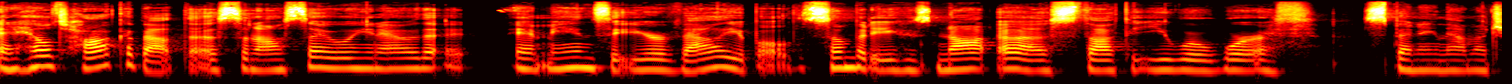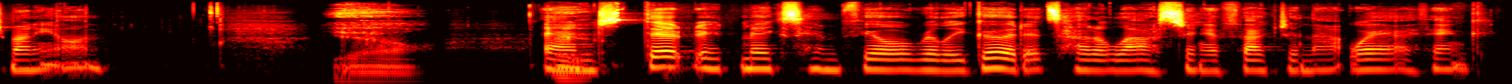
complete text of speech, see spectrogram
and he'll talk about this and also, you know, that it means that you're valuable. That somebody who's not us thought that you were worth spending that much money on. Yeah. And that it makes him feel really good. It's had a lasting effect in that way, I think.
